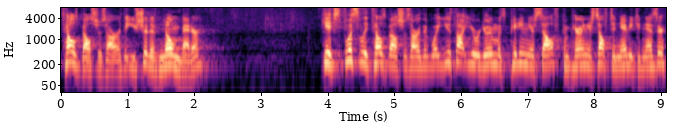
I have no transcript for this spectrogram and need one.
tells Belshazzar that you should have known better. He explicitly tells Belshazzar that what you thought you were doing was pitting yourself, comparing yourself to Nebuchadnezzar.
